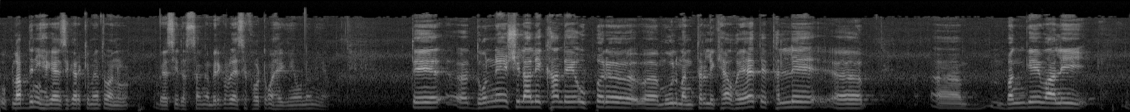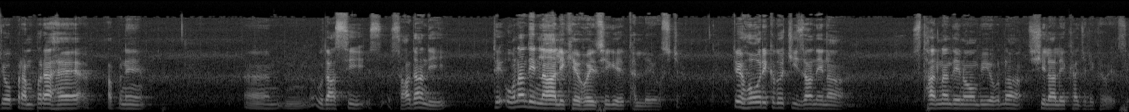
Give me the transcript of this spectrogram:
ਉਪਲਬਧ ਨਹੀਂ ਹੈਗਾ ਇਸ ਕਰਕੇ ਮੈਂ ਤੁਹਾਨੂੰ ਵੈਸੇ ਦੱਸਾਂਗਾ। ਮੇਰੇ ਕੋਲ ਵੈਸੇ ਫੋਟੋਆਂ ਹੈਗੀਆਂ ਉਹਨਾਂ ਦੀਆਂ। ਤੇ ਅ, ਦੋਨੇ ਸ਼ਿਲਾਲੇਖਾਂ ਦੇ ਉੱਪਰ ਮੂਲ ਮੰਤਰ ਲਿਖਿਆ ਹੋਇਆ ਹੈ ਤੇ ਥੱਲੇ ਬੰਗੇ ਵਾਲੀ ਜੋ ਪਰੰਪਰਾ ਹੈ ਆਪਣੇ ਉਦਾਸੀ ਸਾਧਾਂ ਦੀ, ਤੇ ਉਹਨਾਂ ਦੇ ਨਾਂ ਲਿਖੇ ਹੋਏ ਸੀਗੇ ਥੱਲੇ ਉਸ 'ਚ। ਤੇ ਹੋਰ ਇੱਕ ਦੋ ਚੀਜ਼ਾਂ ਦੇ ਨਾਂ, ਸਥਾਨਾਂ ਦੇ ਨਾਂ ਵੀ ਉਹਨਾਂ ਸ਼ਿਲਾ ਲੇਖਾਂ 'ਚ ਲਿਖੇ ਹੋਏ ਸੀ।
